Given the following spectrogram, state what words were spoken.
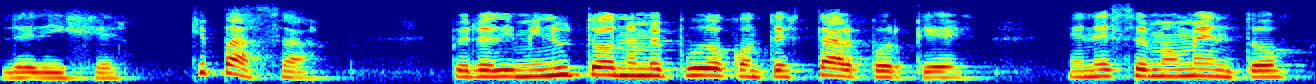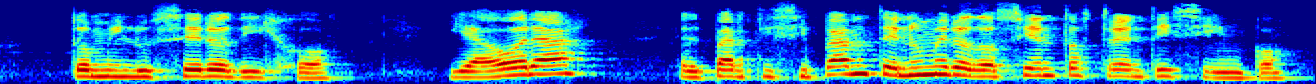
le dije. ¿Qué pasa? Pero diminuto no me pudo contestar porque, en ese momento, Tommy Lucero dijo, y ahora el participante número 235.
